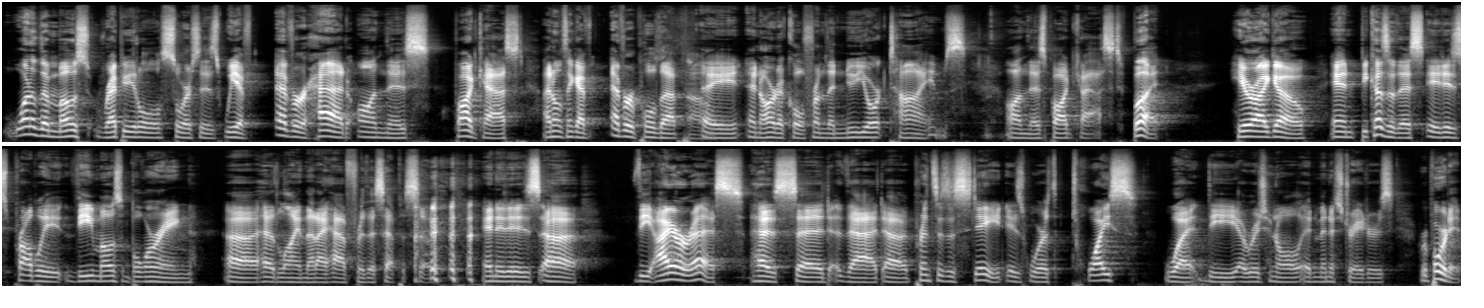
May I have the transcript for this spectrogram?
one of the most reputable sources we have ever had on this podcast. I don't think I've ever pulled up a an article from the New York Times on this podcast, but here I go. And because of this, it is probably the most boring uh, headline that I have for this episode. and it is uh, the IRS has said that uh, Prince's estate is worth twice what the original administrators reported.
